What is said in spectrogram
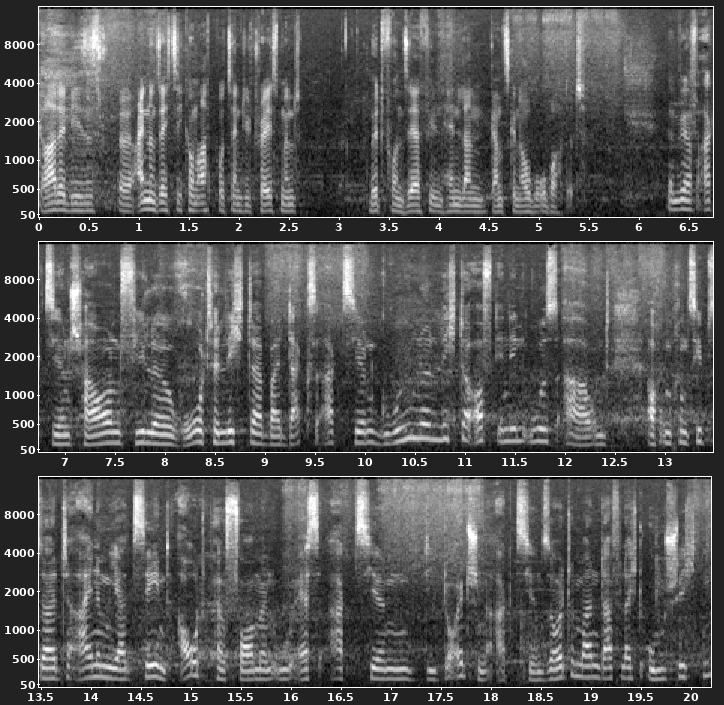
gerade dieses äh, 61,8% Retracement wird von sehr vielen Händlern ganz genau beobachtet wenn wir auf Aktien schauen, viele rote Lichter bei DAX-Aktien, grüne Lichter oft in den USA und auch im Prinzip seit einem Jahrzehnt outperformen US-Aktien die deutschen Aktien. Sollte man da vielleicht umschichten?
